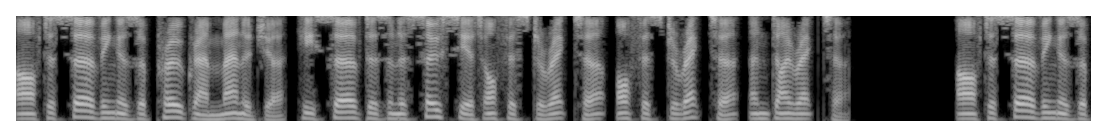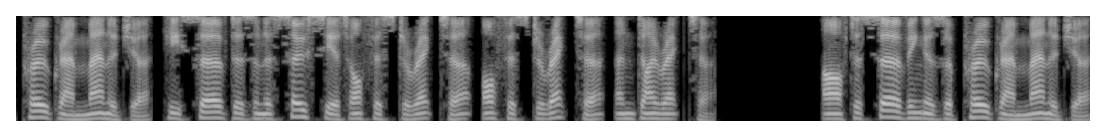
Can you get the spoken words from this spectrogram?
After serving as a program manager, he served as an associate office director, office director, and director. After serving as a program manager, he served as an associate office director, office director, and director. After serving as a program manager,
